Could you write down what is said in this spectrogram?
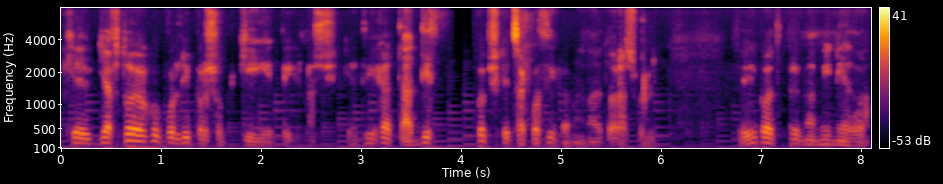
Και γι' αυτό έχω πολύ προσωπική επίγνωση. Γιατί είχα τα αντίθετα και τσακωθήκαμε με τον Ρασούλη. Και είπα ότι πρέπει να μείνει εδώ.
